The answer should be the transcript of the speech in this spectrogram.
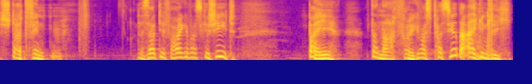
stattfinden. Deshalb die Frage, was geschieht bei der Nachfolge? Was passiert da eigentlich,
